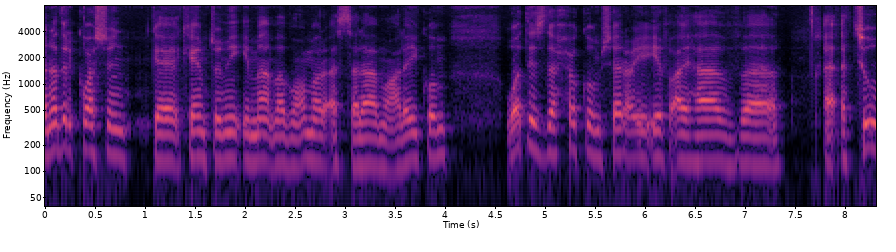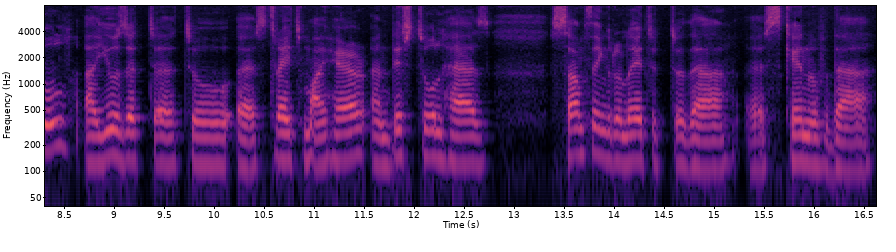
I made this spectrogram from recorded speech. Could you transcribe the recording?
Another question came to me, Imam Abu Umar, Assalamu alaikum. What is the hukum shari if I have uh, a tool, I use it uh, to uh, straighten my hair, and this tool has something related to the uh, skin of the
